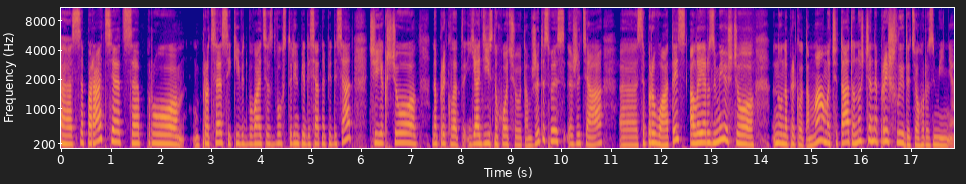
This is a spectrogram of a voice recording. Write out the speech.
Е, Сепарація це про процес, який відбувається з двох сторін 50 на 50, Чи якщо, наприклад, я дійсно хочу там жити своє життя, е, сепаруватись, але я розумію, що, ну, наприклад, там мама чи тато ну ще не прийшли до цього розуміння.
